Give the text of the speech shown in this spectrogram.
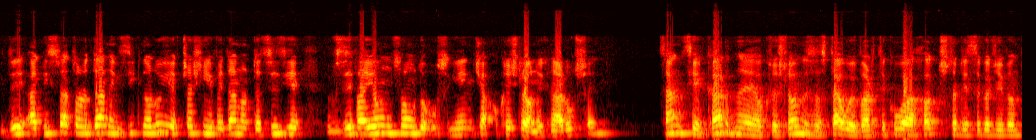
gdy administrator danych zignoruje wcześniej wydaną decyzję wzywającą do usunięcia określonych naruszeń. Sankcje karne określone zostały w artykułach od 49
